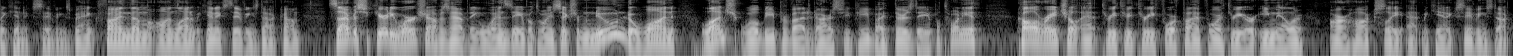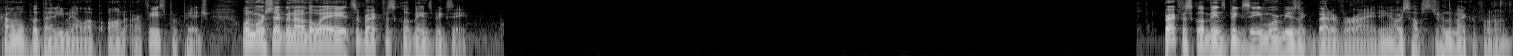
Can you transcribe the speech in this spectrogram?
Mechanics Savings Bank. Find them online at mechanicsavings.com. Cybersecurity workshop is happening Wednesday, April 26th from noon to 1. Lunch will be provided RSVP by Thursday, April 20th. Call Rachel at 333-4543 or email her rhawksley at mechanicsavings.com. We'll put that email up on our Facebook page. One more segment out of the way. It's a Breakfast Club, Maine's Big Z. Breakfast Club Maine's Big Z, more music, better variety. Always helps to turn the microphone on.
